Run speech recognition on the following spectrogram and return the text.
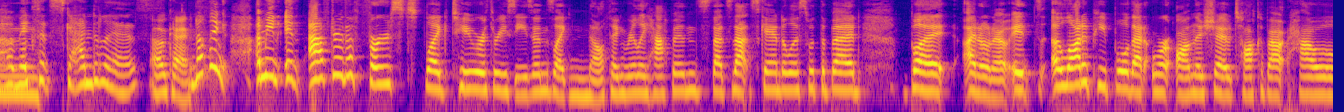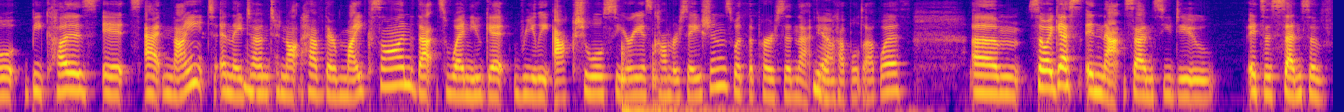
oh it makes it scandalous okay. Nothing. I mean, it, after the first like two or three seasons, like nothing really happens. That's that scandalous with the bed. But I don't know. It's a lot of people that were on the show talk about how because it's at night and they tend mm. to not have their mics on, that's when you get really actual serious conversations with the person that Yeah. you're coupled up with. Um. So I guess in that sense, you do. It's a sense of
